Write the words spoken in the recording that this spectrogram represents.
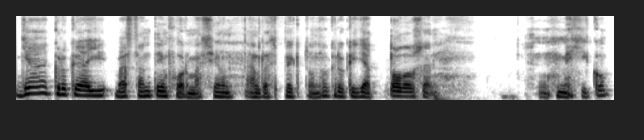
Ya creo que hay bastante información al respecto, ¿no? Creo que ya todos en, México,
